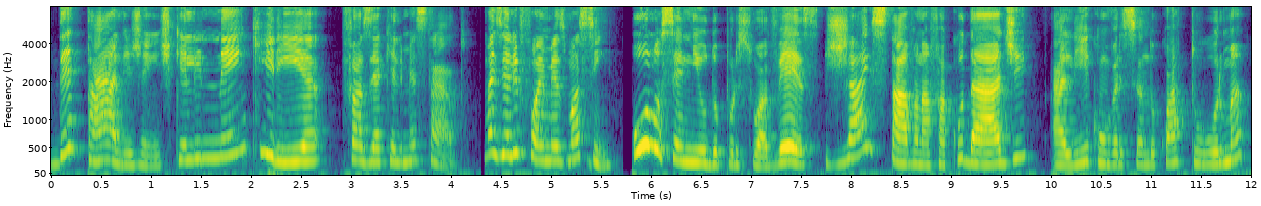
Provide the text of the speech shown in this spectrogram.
Detalhe, gente, que ele nem queria fazer aquele mestrado, mas ele foi mesmo assim. O Lucenildo, por sua vez, já estava na faculdade, ali conversando com a turma.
